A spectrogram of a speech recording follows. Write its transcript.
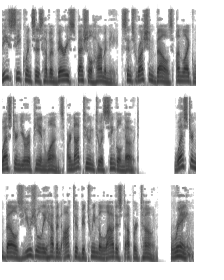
These sequences have a very special harmony, since Russian bells unlike Western European ones are not tuned to a single note. Western bells usually have an octave between the loudest upper tone ring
